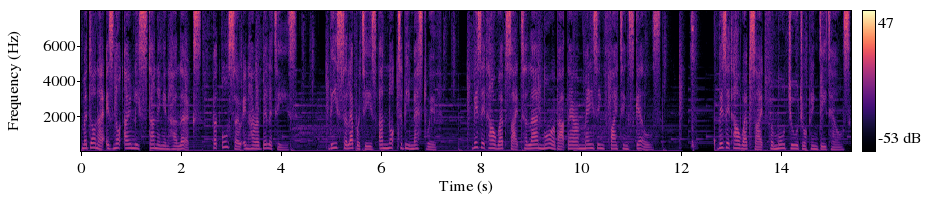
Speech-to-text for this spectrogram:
Madonna is not only stunning in her looks, but also in her abilities. These celebrities are not to be messed with. Visit our website to learn more about their amazing fighting skills. Visit our website for more jaw dropping details.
